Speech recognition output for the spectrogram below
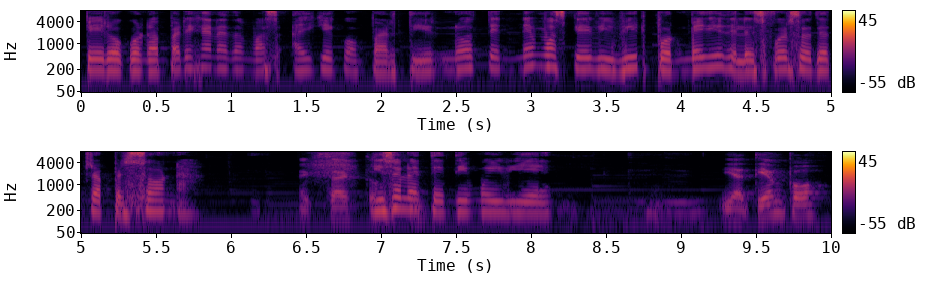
pero con la pareja nada más hay que compartir. No tenemos que vivir por medio del esfuerzo de otra persona. Exacto. Y eso lo entendí muy bien. Y a tiempo.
